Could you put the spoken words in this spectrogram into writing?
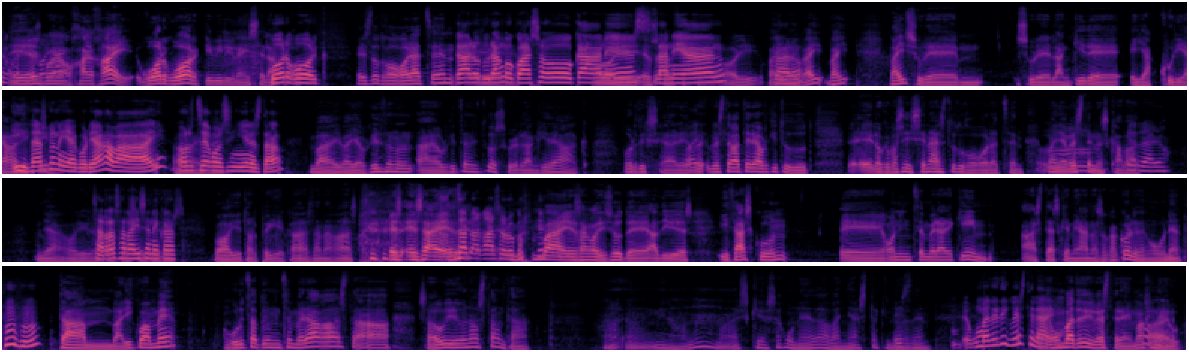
ez bueno, jai, jai, work, work, ibili naizela. Work, work. Ez dut gogoratzen. Garo, eh, Durangoko azokan, ez, lanean. Hori, bai, Claro. bai, bai, bai, bai, zure, zure lankide eiakuria. Izaskon eiakuriaga, bai. Bai, Hortze egon bai. zinen, ez da? Bai, bai, aurkitzen, aurkitzen ditu zure lankideak. Hortik zehar, eh? Bai. Be- beste bat ere aurkitu dut. E, lo que pasa izena ez dut gogoratzen. Baina beste Mm, neska bat. raro. Ja, hori. Txarra zara izenekaz. Bai, eta arpegiekaz, danagaz. ez, ez, ez, Danagaz, orokor. Bai, esango dizut, eh, adibidez, izaskun, eh, egon nintzen berarekin, aste azkenean, azokako lehenengo gunean. Mhm. Ta mm, barikoan be, gurutzatu nintzen beragaz, eta saudi duen ostan, eta... Mira, mm, eske ezagune da, baina ez dakit nor den. Egun batetik bestera, Egun eh? batetik bestera, imagineu.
